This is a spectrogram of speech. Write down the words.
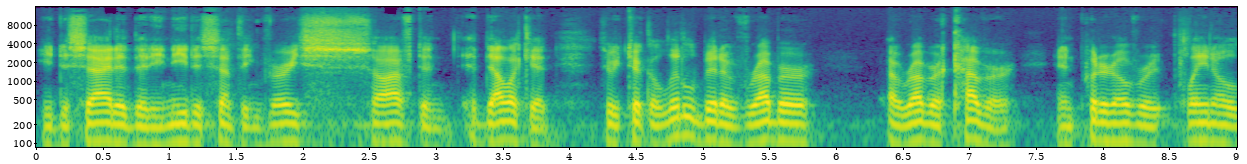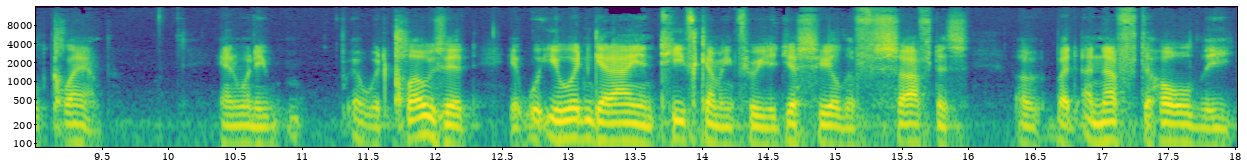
he decided that he needed something very soft and delicate. So he took a little bit of rubber, a rubber cover, and put it over a plain old clamp. And when he would close it, it you wouldn't get iron teeth coming through. You just feel the softness of, but enough to hold the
